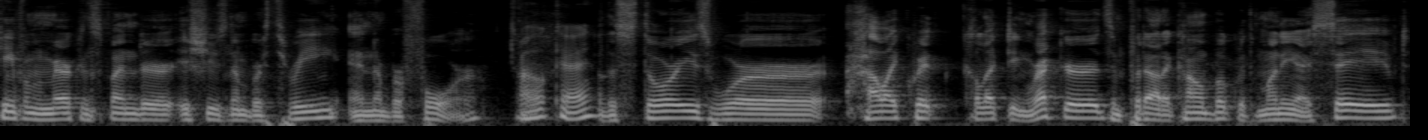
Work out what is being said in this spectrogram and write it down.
came from American Splendor issues number three and number four. Okay. The stories were How I Quit Collecting Records and Put Out a Comic Book with Money I Saved.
